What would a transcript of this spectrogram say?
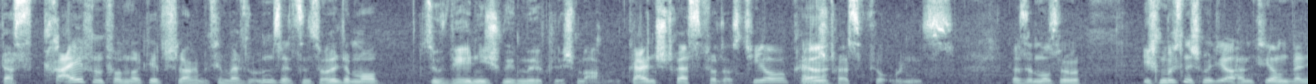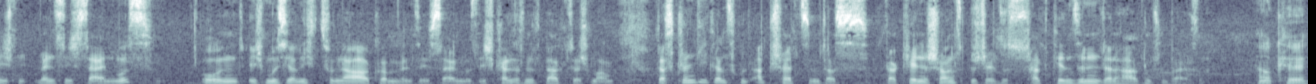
Das Greifen von der Giftschlange bzw. Umsetzen sollte man so wenig wie möglich machen. Kein Stress für das Tier, kein ja. Stress für uns. Das ist immer so, ich muss nicht mit ihr hantieren, wenn es nicht sein muss. Und ich muss ja nicht zu nahe kommen, wenn es nicht sein muss. Ich kann das mit Werkzeug machen. Das können die ganz gut abschätzen, dass da keine Chance besteht. Es hat keinen Sinn, den Haken zu beißen. Okay.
